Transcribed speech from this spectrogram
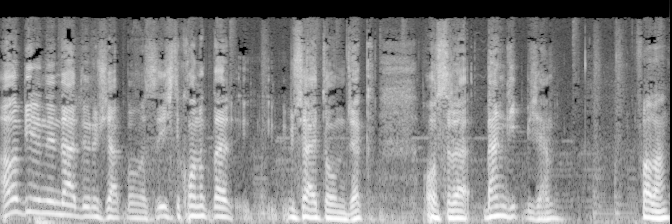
Ama birinin daha dönüş yapmaması. işte konuklar müsait olmayacak. O sıra ben gitmeyeceğim. Falan.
